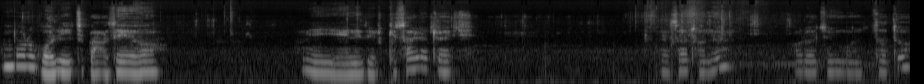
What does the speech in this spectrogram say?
함부로 버리지 마세요. 얘네도 이렇게 살려줘야지. 그래서 저는 버려진 몬스터도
